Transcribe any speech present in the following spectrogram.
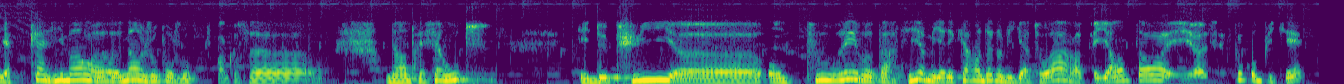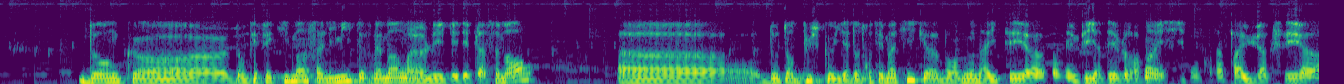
y a, quasiment euh, un an jour pour jour. Je crois que ça, on est rentré fin août. Et depuis, euh, on pourrait repartir, mais il y a des quarantaines obligatoires, payantes, et euh, c'est un peu compliqué. Donc, donc effectivement, ça limite vraiment les, déplacements. D'autant plus qu'il y a d'autres thématiques. Bon, nous, on a été, est un pays en développement ici, donc on n'a pas eu accès euh,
